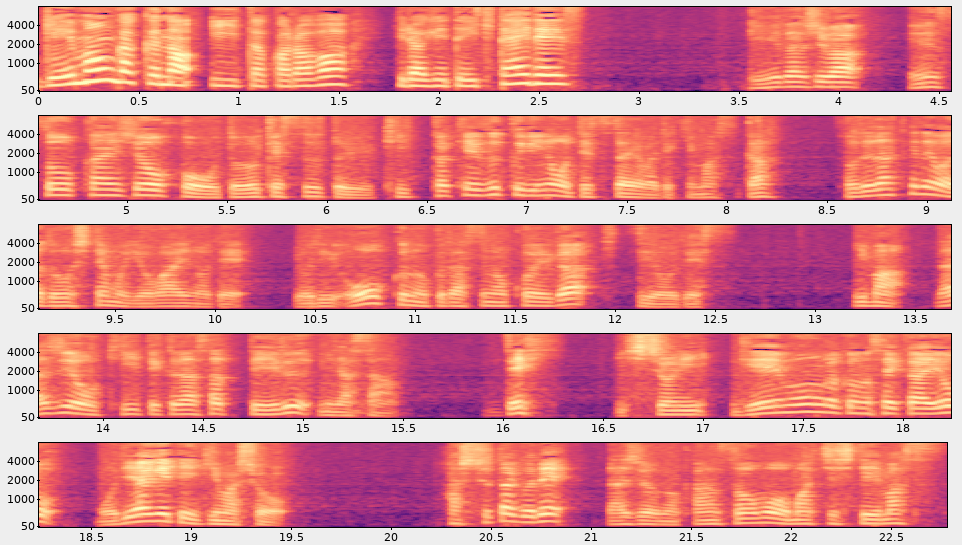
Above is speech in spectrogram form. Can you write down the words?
ゲーム音楽のいいところを広げていきたいです。ゲイラジは演奏会情報をお届けするというきっかけ作りのお手伝いはできますが、それだけではどうしても弱いので、より多くのプラスの声が必要です。今、ラジオを聴いてくださっている皆さん、ぜひ一緒にゲーム音楽の世界を盛り上げていきましょう。ハッシュタグでラジオの感想もお待ちしています。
